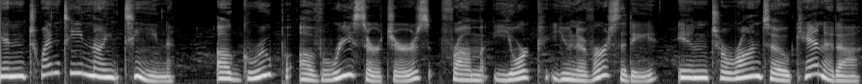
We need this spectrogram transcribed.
In 2019, a group of researchers from York University in Toronto, Canada,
